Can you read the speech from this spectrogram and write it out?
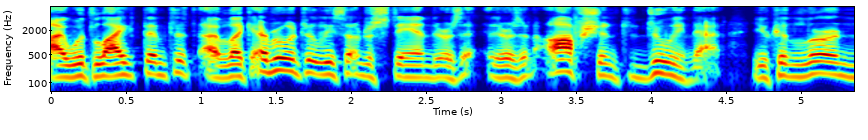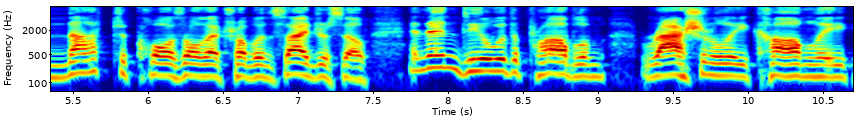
I would like them to, I would like everyone to at least understand there's, a, there's an option to doing that. You can learn not to cause all that trouble inside yourself and then deal with the problem rationally, calmly,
